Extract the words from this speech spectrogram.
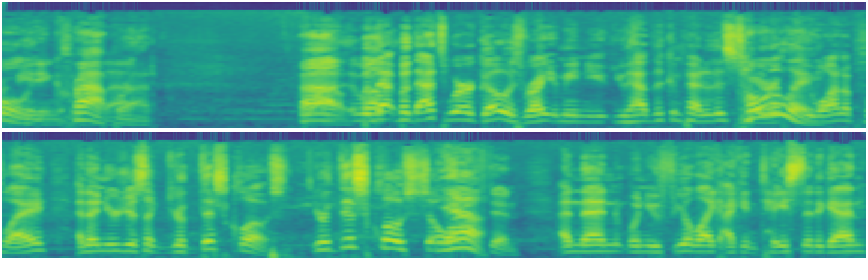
Holy meetings. and crap. Brad! Wow. Uh, but that, but that's where it goes, right? I mean, you, you have the competitive spirit. Totally. You want to play, and then you're just like you're this close. You're this close so Yeah. often, and then when you feel like I can taste it again,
